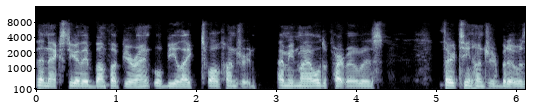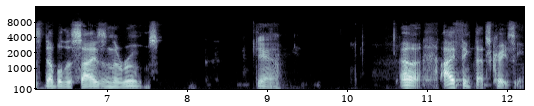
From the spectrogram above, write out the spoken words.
the next year they bump up your rent, will be like twelve hundred. I mean, my old apartment was thirteen hundred, but it was double the size in the rooms. Yeah. Uh, I think that's crazy.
